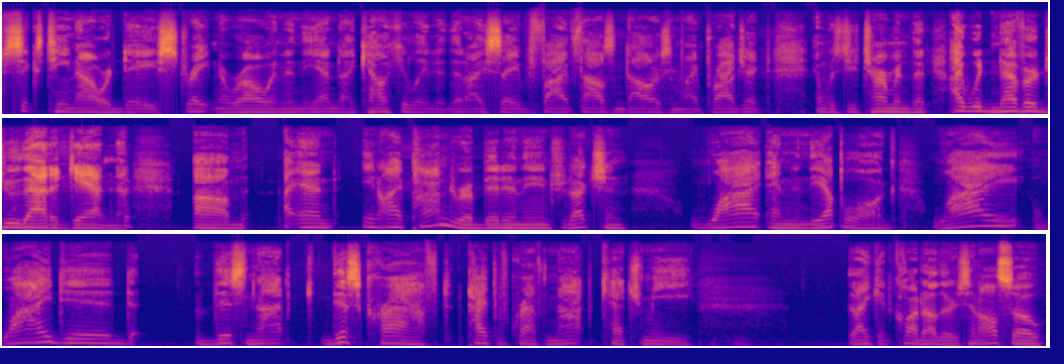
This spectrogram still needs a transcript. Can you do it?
16 hour days straight in a row. And in the end, I calculated that I saved $5,000 in my project and was determined that I would never do that again. um, and, you know, I ponder a bit in the introduction why, and in the epilogue, why, why did this not, this craft, type of craft, not catch me like it caught others? And also,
